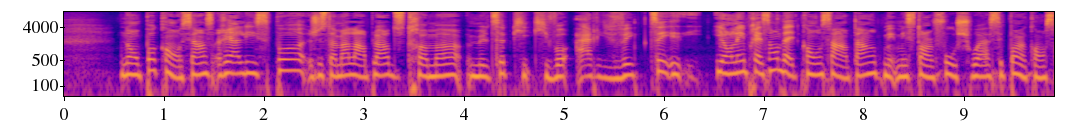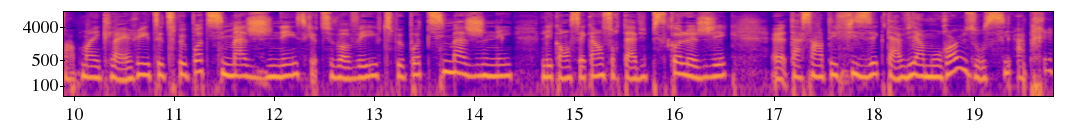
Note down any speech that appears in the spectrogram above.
n'ont pas conscience, réalisent pas justement l'ampleur du trauma multiple qui, qui va arriver. Tu sais, ils ont l'impression d'être consentantes, mais, mais c'est un faux choix. C'est pas un consentement éclairé. Tu sais, tu peux pas t'imaginer ce que tu vas vivre. Tu peux pas t'imaginer les conséquences sur ta vie psychologique, euh, ta santé physique, ta vie amoureuse aussi après.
